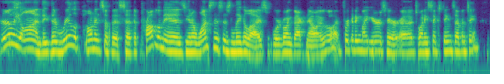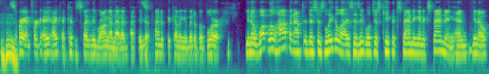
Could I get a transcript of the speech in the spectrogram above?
early on, the, the real opponents of this said the problem is, you know, once this is legalized, we're going back now. Oh, I'm forgetting my years here. Uh, 2016, 17. Mm-hmm. Sorry, I'm for, I, I, could be slightly wrong on that. I, I, it's yeah. kind of becoming a bit of a blur. You know, what will happen after this is legalized is it will just keep expanding and expanding, and you know.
